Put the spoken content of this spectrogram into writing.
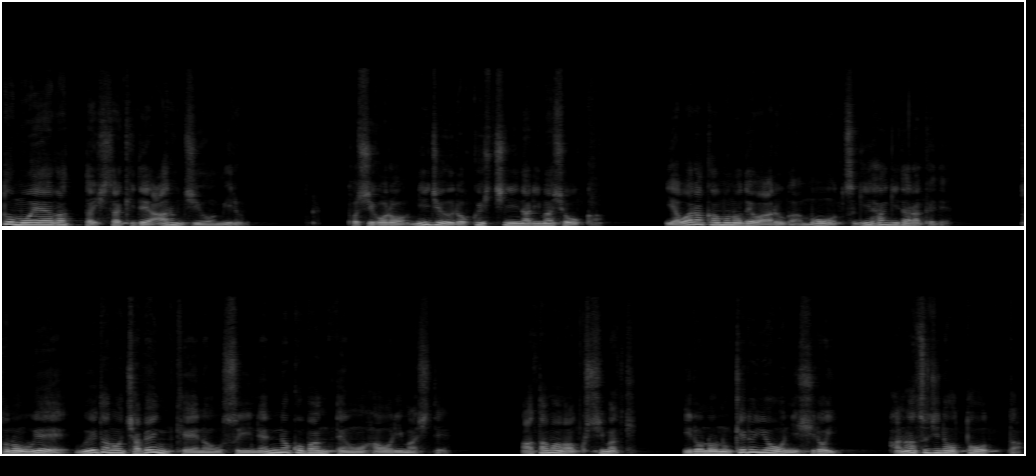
と燃え上がった火先で主を見る。年頃26、7になりましょうか。柔らか者ではあるが、もう継ぎはぎだらけで、その上へ上田の茶弁慶の薄い粘のこ番点を羽織りまして、頭は串巻き、色の抜けるように白い、鼻筋の通った、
